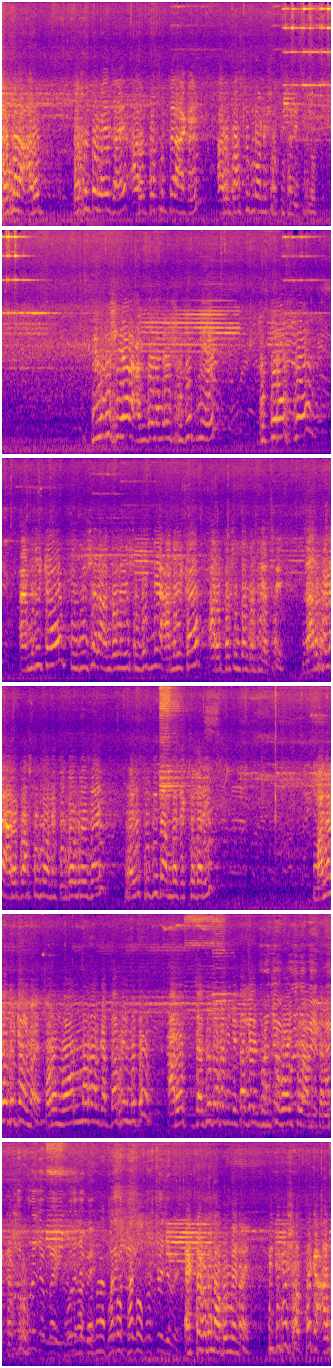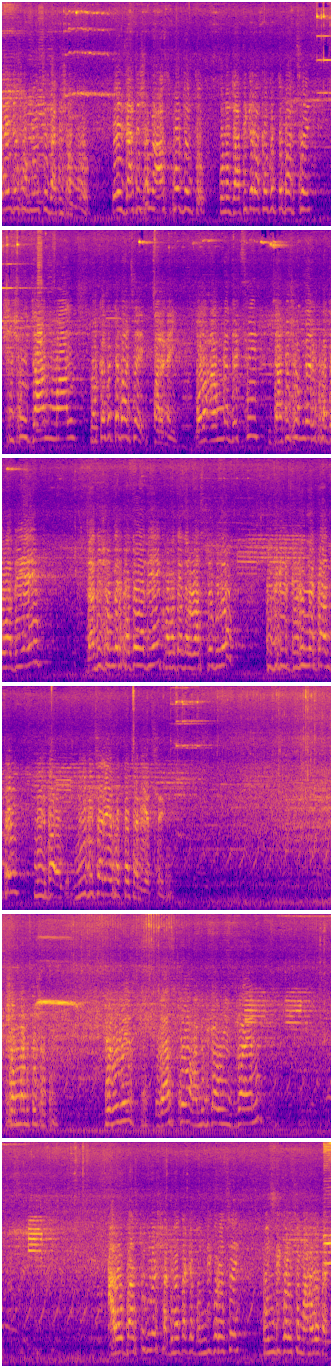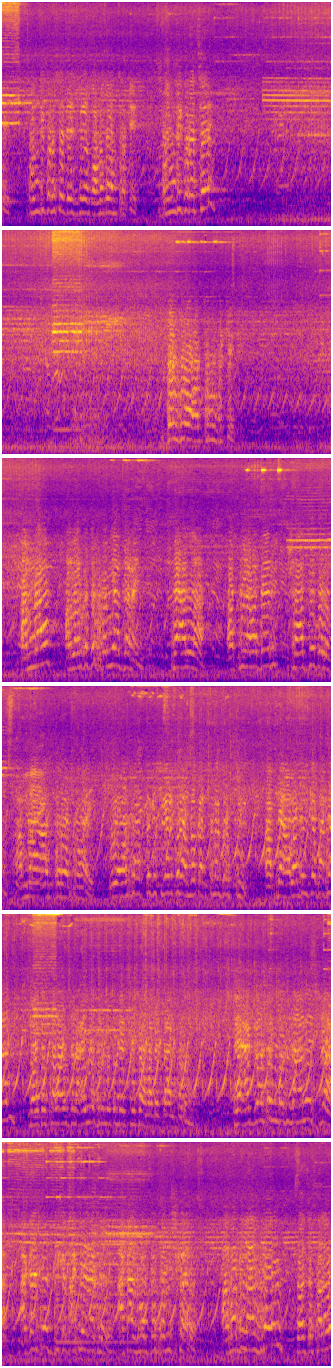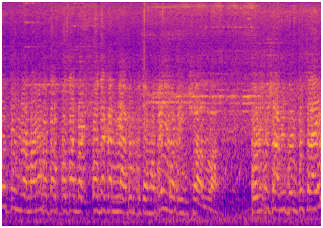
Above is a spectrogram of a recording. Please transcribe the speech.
যখন আরব বসন্ত হয়ে যায়, আরব বসন্তের আগে আরব রাষ্ট্রগুলো অনেক শক্তিশালী ছিল। টিউনিশিয়ার আন্দোলনের সুযোগ নিয়ে যুক্তরাষ্ট্র, আমেরিকা টিউনিশিয়ার আন্দোলনের সুযোগ নিয়ে আমেরিকা আরব বসন্ত আছে যার ফলে আরব রাষ্ট্রগুলো অনেক দুর্বল হয়ে যায়। ফলশ্রুতিতে আমরা দেখতে পারি মানবাধিকার নয় বরং আর গাদ্দাফির মতো আরব জাতীয়তাবাদী নেতাদের ধ্বংস করেছিল আমেরিকার উদ্দেশ্য একটা কথা না বললে নয় পৃথিবীর সব থেকে আদায়িত সংঘ হচ্ছে জাতিসংঘ। এই জাতিসংঘ আজ পর্যন্ত কোন জাতিকে রক্ষা করতে পারছে শিশু যান মাল রক্ষা করতে পারছে পারে নাই। বরং আমরা দেখছি জাতিসংঘের ফতোয়া দিয়েই জাতিসংঘের ফতোয়া দিয়েই ক্ষমতাধর রাষ্ট্রগুলো পৃথিবীর বিভিন্ন প্রান্তে নির্বা- নির্বিচারে হত্যা চালিয়েছে। সম্মানিত টেরোরিস্ট রাষ্ট্র আমেরিকা ও ইসরায়েল আরব রাষ্ট্রগুলোর স্বাধীনতাকে বন্দী করেছে বন্দী করেছে মানবতাকে, বন্দী করেছে দেশগুলোর গণতন্ত্রকে, বন্দী করেছে দেশগুলোর অর্থনীতিকে। আমরা আল্লাহর কাছে ফরিয়াদ জানাই যে আল্লাহ আপনি আমাদের সাহায্য করুন। আমরা আজ বড় অসহায়। এই অসহায়ত্বকে স্বীকার করে আমরা প্রার্থনা করছি, আপনি আবাদুলকে পাঠান, নয়তো সালাউদ্দিন আইয়ুবের মতো নেতৃত্ব আমাদের দান করুন। এই আগ্রাসন বলি জানুসরা আকাশের দিকে তাকিয়ে রাখো, আকাশ মধ্য পরিষ্কার। আবাদুল আসবেই নয়তো সালাউদ্দিন মানবতার পতাকা নিয়ে আবির্ভূত হবেই হবে ইনশাআল্লাহ। পরিশেষে আমি বলতে চাই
